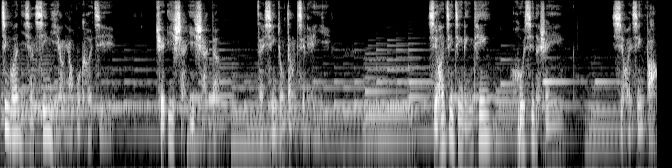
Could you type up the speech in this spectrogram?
尽管你像星一样遥不可及，却一闪一闪的在心中荡起涟漪。喜欢静静聆听呼吸的声音，喜欢心房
